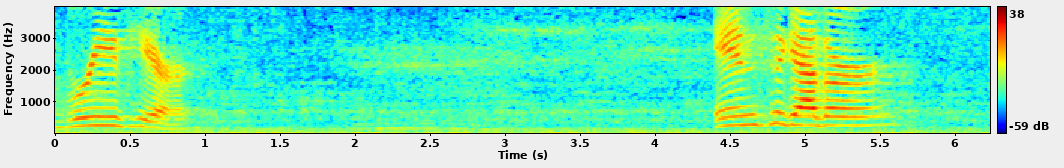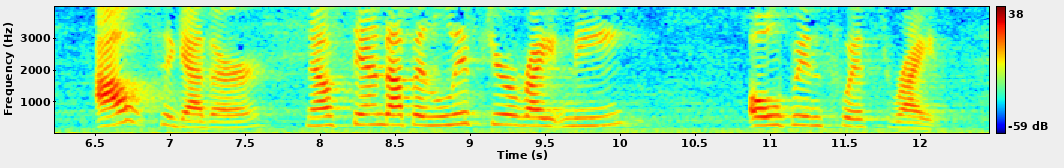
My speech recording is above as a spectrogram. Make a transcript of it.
Breathe here. In together, out together. Now stand up and lift your right knee. Open twist rights.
